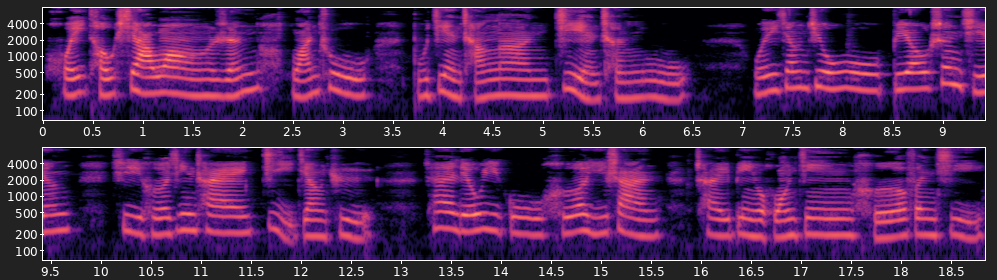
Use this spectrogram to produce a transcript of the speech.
回头下望人寰处。不见长安见尘雾，唯将旧物表深情。系河金钗即将去，钗留一股合一扇。钗并黄金何分细？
